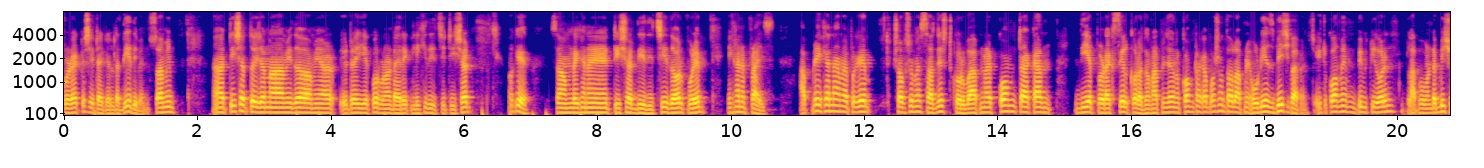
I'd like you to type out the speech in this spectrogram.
প্রোডাক্টে সেই টাইটেলটা দিয়ে দেবেন। সো আমি টি শার্ট তো এই জন্য আমি তো, আমি আর এটা ইয়ে করব না ডাইরেক্ট লিখে দিচ্ছি টি শার্ট ওকে সো আমরা এখানে টি শার্ট দিয়ে দিচ্ছি। দেওয়ার পরে এখানে প্রাইস আপনি এখানে আমি আপনাকে সবসময় সাজেস্ট করব আপনার কম টাকা দিয়ে প্রোডাক্ট সেল করার জন্য আপনি যখন কম টাকা বসান, তাহলে আপনি অডিয়েন্স বেশি পাবেন। একটু কমে বিক্রি করেন লাভবানটা বেশি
